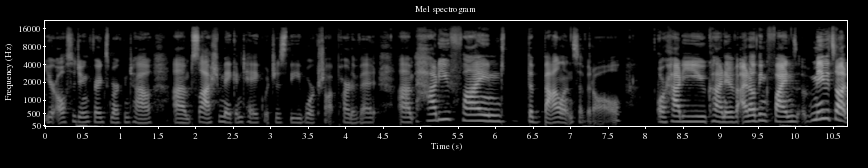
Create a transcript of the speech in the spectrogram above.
You're also doing Frigg's mercantile um, slash make and take which is the workshop part of it. Um, how do you find the balance of it all? Or how do you kind of i don't think finds maybe it's not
